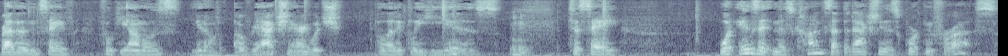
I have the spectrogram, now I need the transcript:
rather than say Fukuyama's, you know, a reactionary, which politically he is, Mhm. to say, what is it in this concept that actually is working for us?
